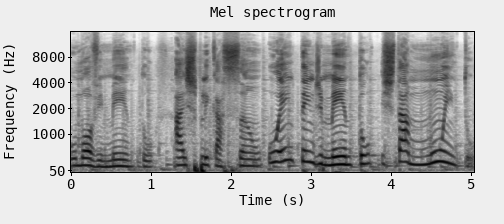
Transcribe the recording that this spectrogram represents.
o movimento, a explicação, o entendimento está muito,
